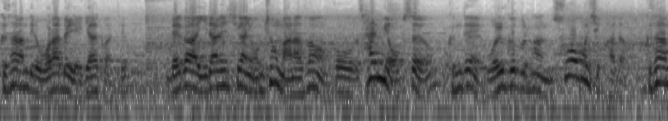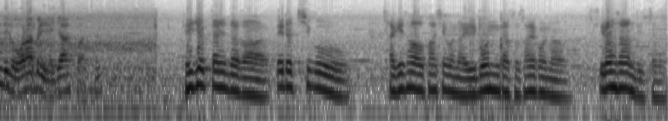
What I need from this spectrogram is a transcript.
그 사람들이 워라벨 얘기할 것 같아요. 내가 일하는 시간이 엄청 많아서 뭐 삶이 없어요. 근데 월급을 한 수억 원씩 받아. 그 사람들이 워라벨 얘기할 것 같아요. 대기업 다니다가 때려치고 자기 사업 하시거나 일본 가서 살거나 이런 사람도 있잖아요.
